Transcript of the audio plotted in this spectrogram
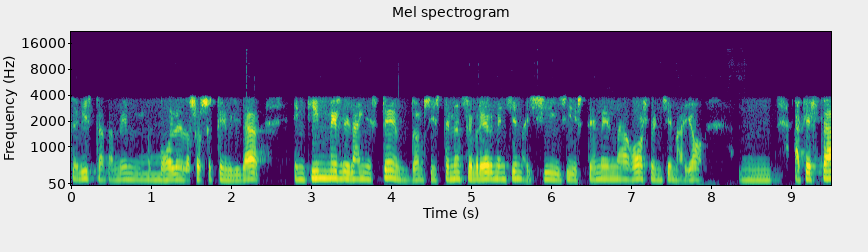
de vista també molt en la sostenibilitat, en quin mes de l'any estem? Doncs si estem en febrer mengem així, si estem en agost mengem allò. Mm, aquesta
